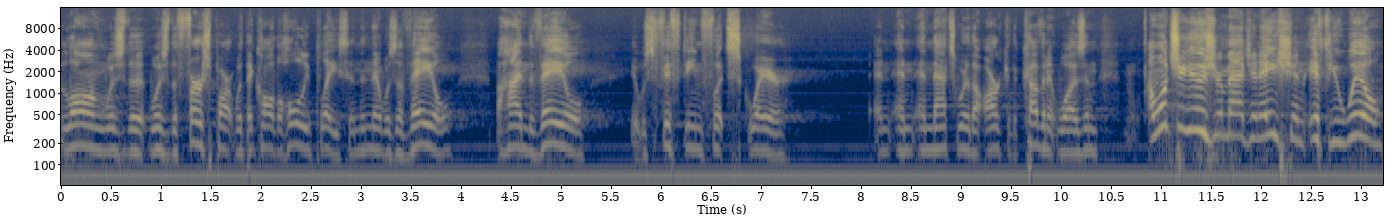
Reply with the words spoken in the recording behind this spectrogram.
long was the was the first part, what they call the holy place. And then there was a veil. Behind the veil, it was 15 foot square. And, and, and that's where the Ark of the Covenant was. And I want you to use your imagination, if you will.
